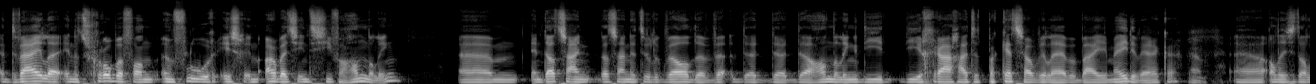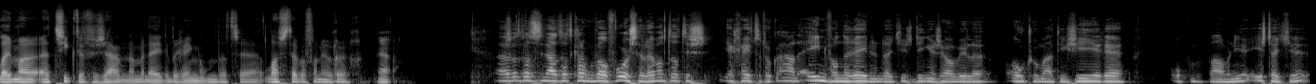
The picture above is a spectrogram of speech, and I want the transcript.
het dweilen en het schrobben van een vloer is een arbeidsintensieve handeling. Um, en dat zijn, dat zijn natuurlijk wel de, de, de, de handelingen die, die je graag uit het pakket zou willen hebben bij je medewerker. Ja. Uh, al is het alleen maar het ziekteverzuim naar beneden brengen, omdat ze last hebben van hun rug. Ja. Uh, dat, dat, is, nou, dat kan ik me wel voorstellen, want dat is, je geeft het ook aan. Een van de redenen dat je dingen zou willen automatiseren op een bepaalde manier, is dat je,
